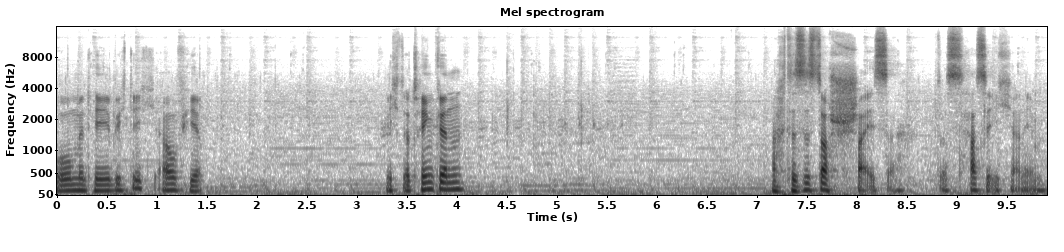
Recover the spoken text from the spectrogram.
Womit hebe ich dich auf? Hier. Nicht ertrinken. Ach, das ist doch scheiße. Das hasse ich an ihm.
